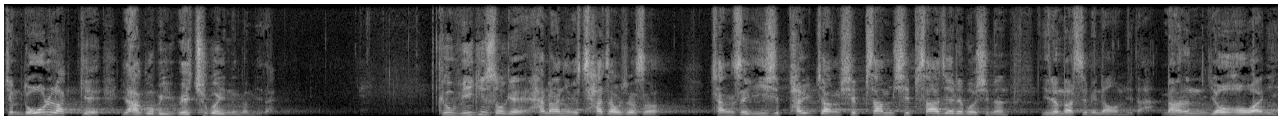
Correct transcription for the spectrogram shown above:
지금 놀랍게 야곱이 외치고 있는 겁니다. 그 위기 속에 하나님이 찾아오셔서 창세기 28장 13, 14절에 보시면 이런 말씀이 나옵니다. 나는 여호와니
